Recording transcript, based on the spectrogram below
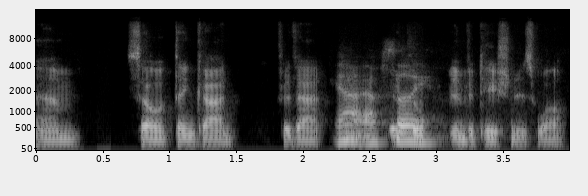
Um so thank god for that. Yeah, and for the absolutely. invitation as well.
